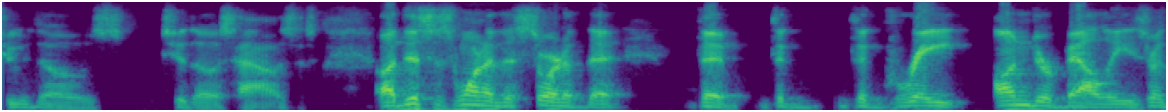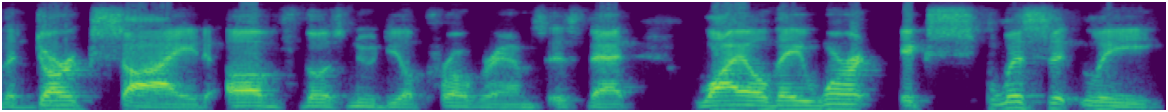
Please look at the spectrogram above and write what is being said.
to those to those houses. Uh, this is one of the sort of the the, the the great underbellies or the dark side of those New Deal programs is that while they weren't explicitly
